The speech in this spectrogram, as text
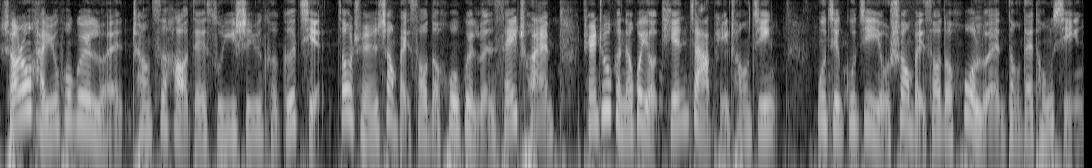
长荣海运货柜轮长次号在苏伊士运河搁浅，造成上百艘的货柜轮塞船，船主可能会有天价赔偿金。目前估计有上百艘的货轮等待通行，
